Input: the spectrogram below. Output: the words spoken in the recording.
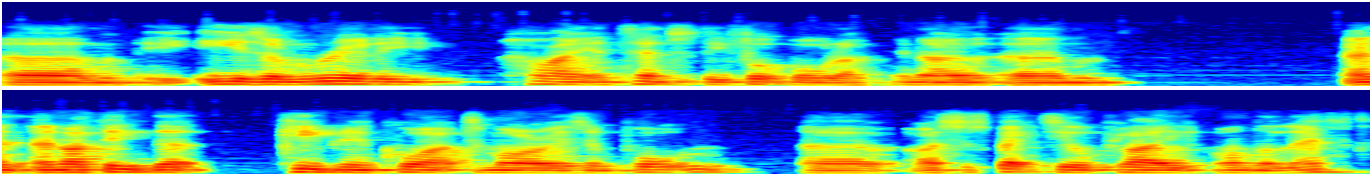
Um, he, he is a really high intensity footballer, you know, um, and and I think that keeping him quiet tomorrow is important. Uh, I suspect he'll play on the left.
